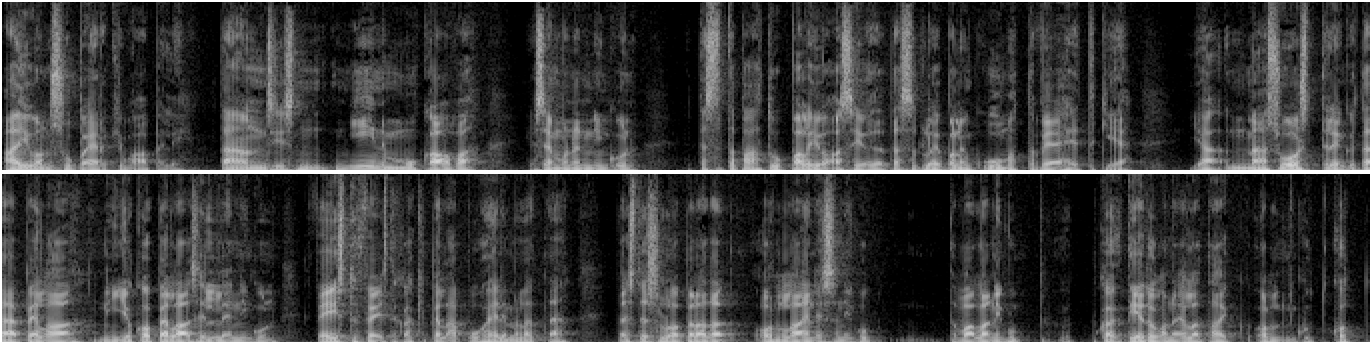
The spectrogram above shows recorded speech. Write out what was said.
aivan superkiva peli. Tämä on siis niin mukava ja semmoinen, niin kuin, että tässä tapahtuu paljon asioita, tässä tulee paljon kuumottavia hetkiä. Ja mä suosittelen, kun tämä pelaa, niin joko pelaa silleen niin kuin face to face, kaikki pelaa puhelimella tämä, tai sitten jos haluaa pelata onlineissa niin kuin, tavallaan niin kuin tietokoneella tai niin kuin kot,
